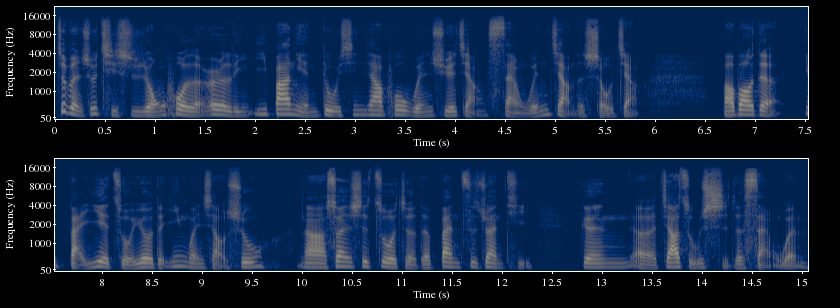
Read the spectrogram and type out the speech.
这本书其实荣获了二零一八年度新加坡文学奖散文奖的首奖。薄薄的一百页左右的英文小书。那算是作者的半自传体跟呃家族史的散文。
